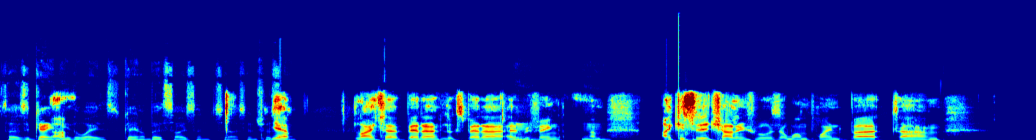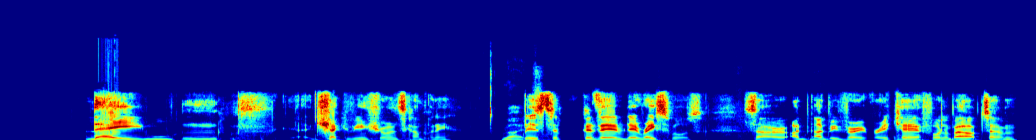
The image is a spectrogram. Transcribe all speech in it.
So it's a gain Uh, either way. It's a gain on both sides. Then, so that's interesting. Yeah. lighter, better, looks better, everything. Um, Mm. I considered challenge wheels at one point, but um, they mm, check with the insurance company. Right. It's because they're they're race rules, so I'd I'd be very very careful about um,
